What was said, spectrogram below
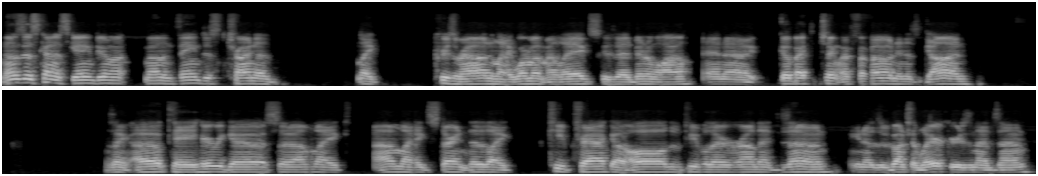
And I was just kind of skating, doing my, my own thing, just trying to like cruise around and like warm up my legs because it had been a while, and uh, go back to check my phone and it's gone. I was like, okay, here we go. So I'm like, I'm like starting to like keep track of all the people that are around that zone. You know, there's a bunch of lurkers in that zone.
